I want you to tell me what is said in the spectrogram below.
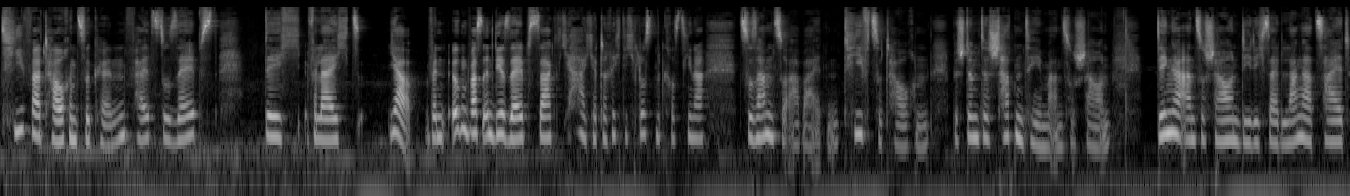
tiefer tauchen zu können, falls du selbst dich vielleicht, ja, wenn irgendwas in dir selbst sagt, ja, ich hätte richtig Lust mit Christina zusammenzuarbeiten, tief zu tauchen, bestimmte Schattenthemen anzuschauen, Dinge anzuschauen, die dich seit langer Zeit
